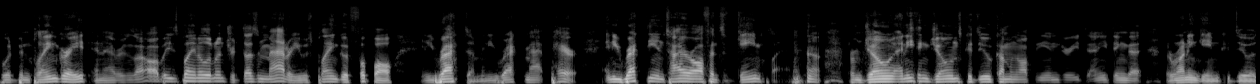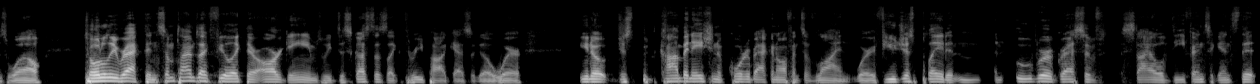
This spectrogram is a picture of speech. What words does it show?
who had been playing great, and everyone's like, "Oh, but he's playing a little injured." Doesn't matter. He was playing good football, and he wrecked him. And he wrecked Matt Peart, and he wrecked the entire offensive game plan from Jones. Anything Jones could do coming off the injury to anything that the running game could do as well. Totally wrecked. And sometimes I feel like there are games we discussed this like three podcasts ago where you know, just combination of quarterback and offensive line, where if you just played an, an uber aggressive style of defense against it,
